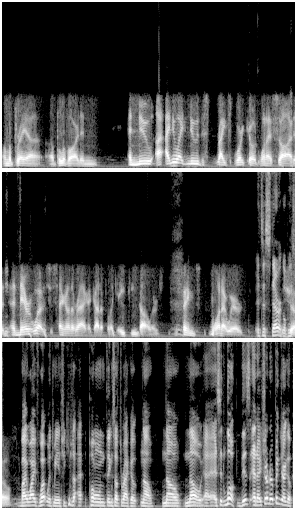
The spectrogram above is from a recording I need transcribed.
on La Brea uh, Boulevard, and and knew I, I knew I knew the right sport coat when I saw it, and, and there it was, just hanging on the rack. I got it for like eighteen dollars. The same one I wear. It's hysterical because show. my wife went with me and she keeps uh, pulling things off the rack. I go, no, no, no. I I said, look, this, and I showed her a picture. I go,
